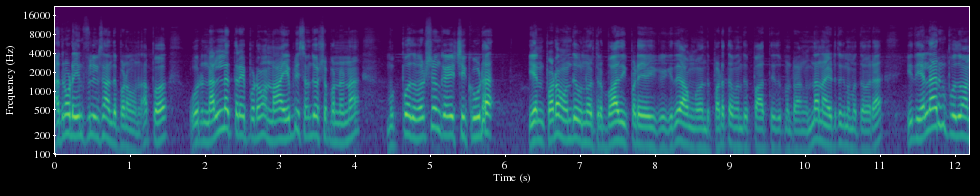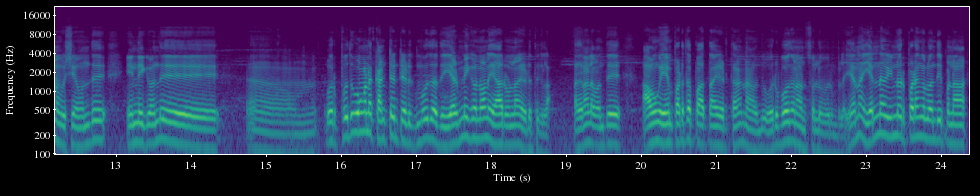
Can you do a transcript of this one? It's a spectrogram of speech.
அதனோட இன்ஃப்ளூயன்ஸாக அந்த படம் ஒன்று அப்போ ஒரு நல்ல திரைப்படம். நான் எப்படி சந்தோஷப்படணுன்னா முப்பது வருஷம் கழிச்சு கூட என் படம் வந்து இன்னொருத்தர் பாதிப்படைய வைக்குது. அவங்க வந்து படத்தை வந்து பார்த்து இது பண்ணுறாங்கன்னு தான் நான் எடுத்துக்கணுமே தவிர. இது எல்லாருக்கும் பொதுவான விஷயம். வந்து இன்றைக்கி வந்து ஒரு பொதுவான கண்டென்ட் எடுக்கும்போது அது என்னைக்கு வேணாலும் யார் வேணாலும் எடுத்துக்கலாம். அதனால் வந்து அவங்க என் படத்தை பார்த்தா எடுத்தாங்க நான் வந்து ஒருபோதும் நான் சொல்ல விரும்பலை. ஏன்னா என்ன இன்னொரு படங்கள் வந்து இப்போ நான்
